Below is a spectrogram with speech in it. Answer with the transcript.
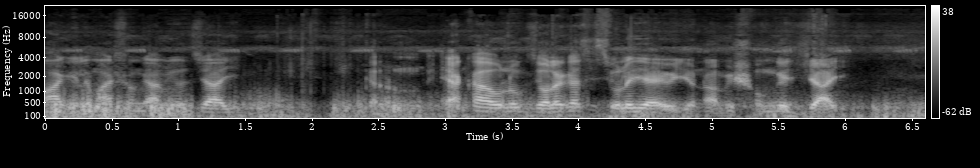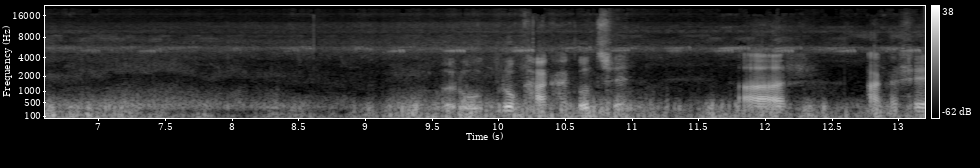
মা গেলে মায়ের সঙ্গে আমিও যাই। কারণ একা ও লোক জলের কাছে চলে যায়, ওই জন্য আমি সঙ্গে যাই। রৌদ্র খাঁ খাঁ করছে, আর আকাশে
